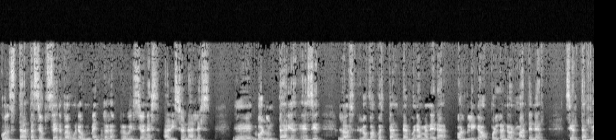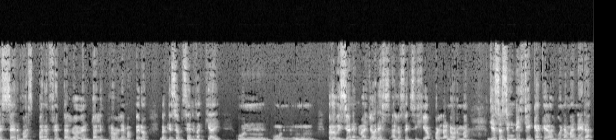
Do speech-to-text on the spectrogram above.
constata, se observa un aumento en las provisiones adicionales eh, voluntarias. Es decir, los, los bancos están de alguna manera obligados por la norma a tener ciertas reservas para enfrentar los eventuales problemas. Pero lo que se observa es que hay un, un, provisiones mayores a los exigidos por la norma y eso significa que de alguna manera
